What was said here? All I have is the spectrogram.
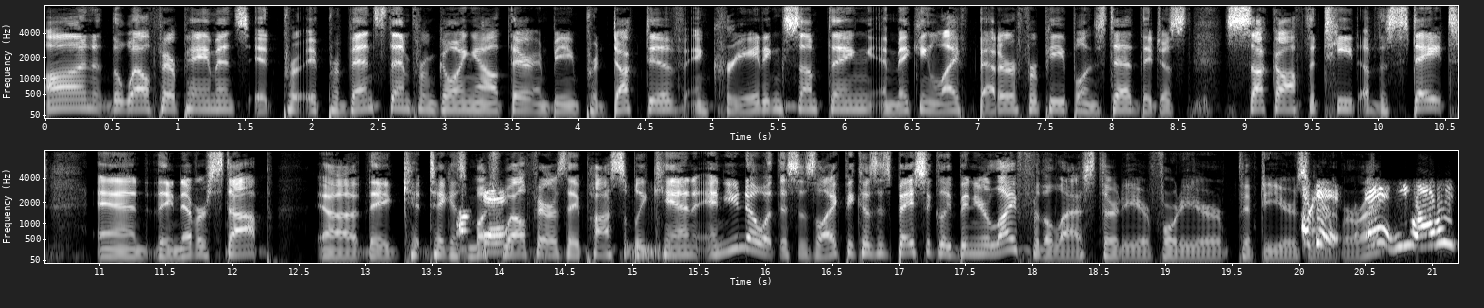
on the welfare payments. It pre- it prevents them from going out there and being productive and creating something and making life better for people. Instead, they just suck off the teat of the state and they never stop. Uh, they take as much welfare as they possibly can, and you know what this is like because it's basically been your life for the last thirty or forty or fifty years or Okay, whatever, right? and you always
